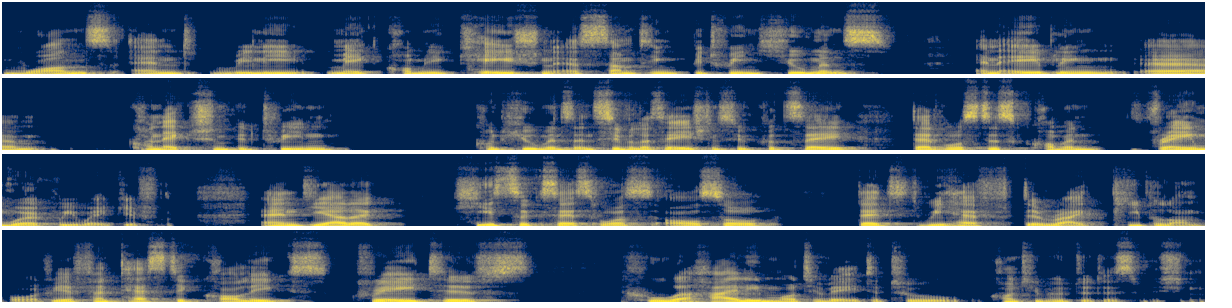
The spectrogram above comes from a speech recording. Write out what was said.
wants and really make communication as something between humans enabling um, connection between humans and civilizations, you could say. That was this common framework we were given. And the other key success was also that we have the right people on board. We have fantastic colleagues, creatives who are highly motivated to contribute to this vision.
